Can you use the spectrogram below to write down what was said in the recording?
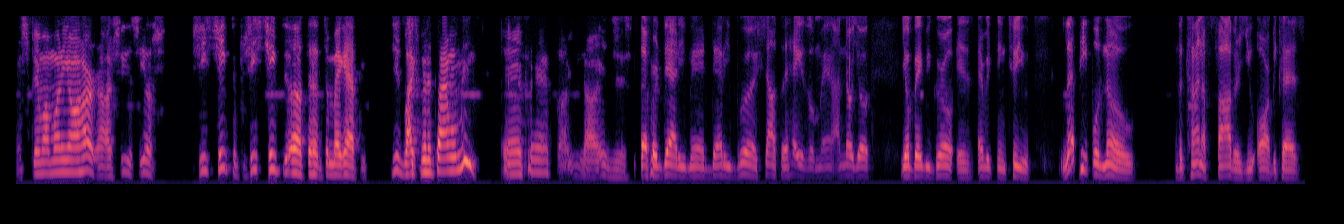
and spend my money on her. Uh, she, she, she's cheap to, she's cheap to, uh, to, to make happy. She's like spending time with me. You know what I'm saying? So you know, it just love her daddy, man. Daddy Bush. Shout to Hazel, man. I know your your baby girl is everything to you. Let people know the kind of father you are because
